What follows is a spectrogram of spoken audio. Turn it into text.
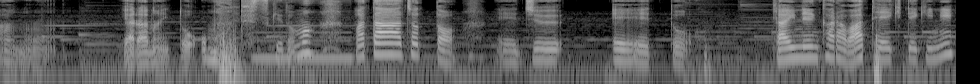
あのやらないと思うんですけどもまたちょっと、えー、10えー、っと来年からは定期的に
